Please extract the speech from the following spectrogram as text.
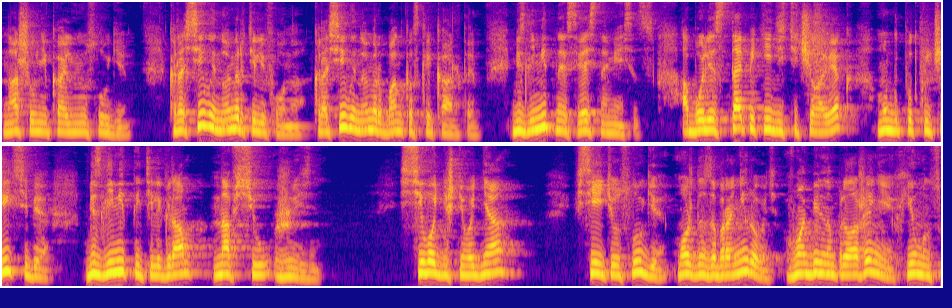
наши уникальные услуги. Красивый номер телефона, красивый номер банковской карты, безлимитная связь на месяц. А более 150 человек могут подключить себе безлимитный телеграм на всю жизнь. С сегодняшнего дня все эти услуги можно забронировать в мобильном приложении Humans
